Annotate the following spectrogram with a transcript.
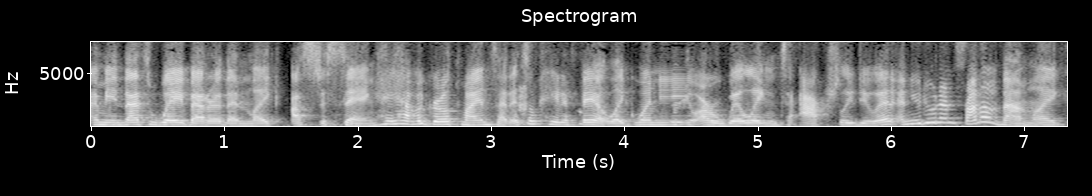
I mean, that's way better than like us just saying, hey, have a growth mindset. It's okay to fail. Like when you are willing to actually do it and you do it in front of them. Like,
